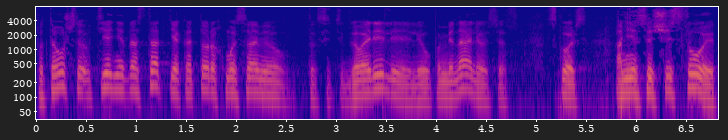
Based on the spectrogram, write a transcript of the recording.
Потому что те недостатки, о которых мы с вами, так сказать, говорили или упоминали вот сейчас вскользь, они существуют.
